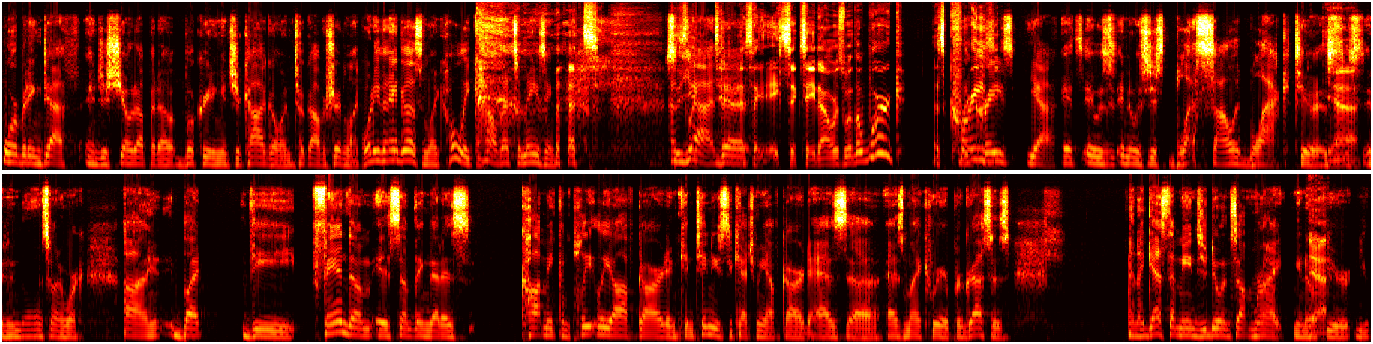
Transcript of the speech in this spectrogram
Orbiting Death, and just showed up at a book reading in Chicago and took off a shirt and like, "What do you think of this?" I'm like, "Holy cow, that's amazing!" That's so that's yeah, like 10 that's like eight, six eight hours worth of work. That's crazy. crazy yeah it's it was and it was just solid black too it's Yeah. just an enormous amount of work uh, but the fandom is something that has caught me completely off guard and continues to catch me off guard as uh, as my career progresses and I guess that means you're doing something right. You know, Yeah. if you're you're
